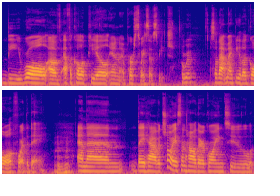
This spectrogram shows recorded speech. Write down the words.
the role of ethical appeal in a persuasive speech. Okay. So that might be the goal for the day. Mm-hmm. And then they have a choice in how they're going to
